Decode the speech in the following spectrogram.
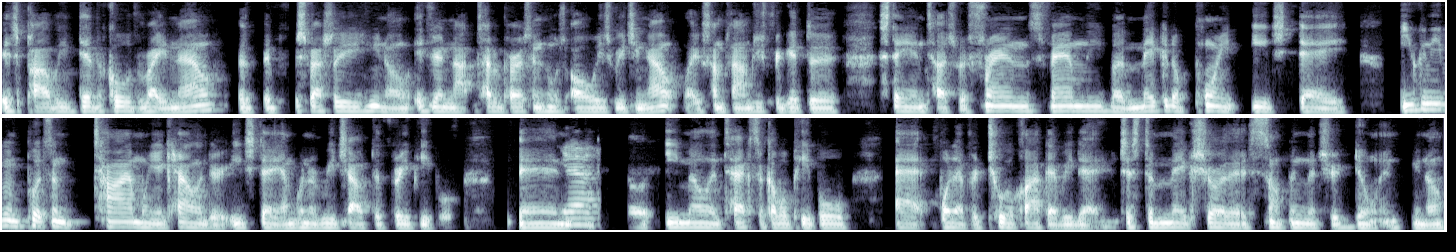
it's probably difficult right now, especially you know if you're not the type of person who's always reaching out. Like sometimes you forget to stay in touch with friends, family, but make it a point each day. You can even put some time on your calendar each day. I'm going to reach out to three people and yeah. Uh, email and text a couple people at whatever two o'clock every day, just to make sure that it's something that you're doing. You know.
